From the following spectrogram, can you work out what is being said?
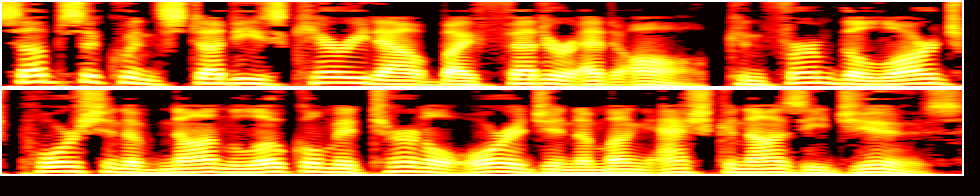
Subsequent studies carried out by Feder et al. confirmed the large portion of non-local maternal origin among Ashkenazi Jews.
